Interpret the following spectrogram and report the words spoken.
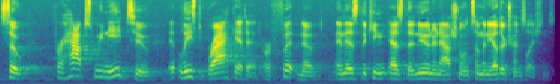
So perhaps we need to at least bracket it or footnote, and as the, King, as the New International and so many other translations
